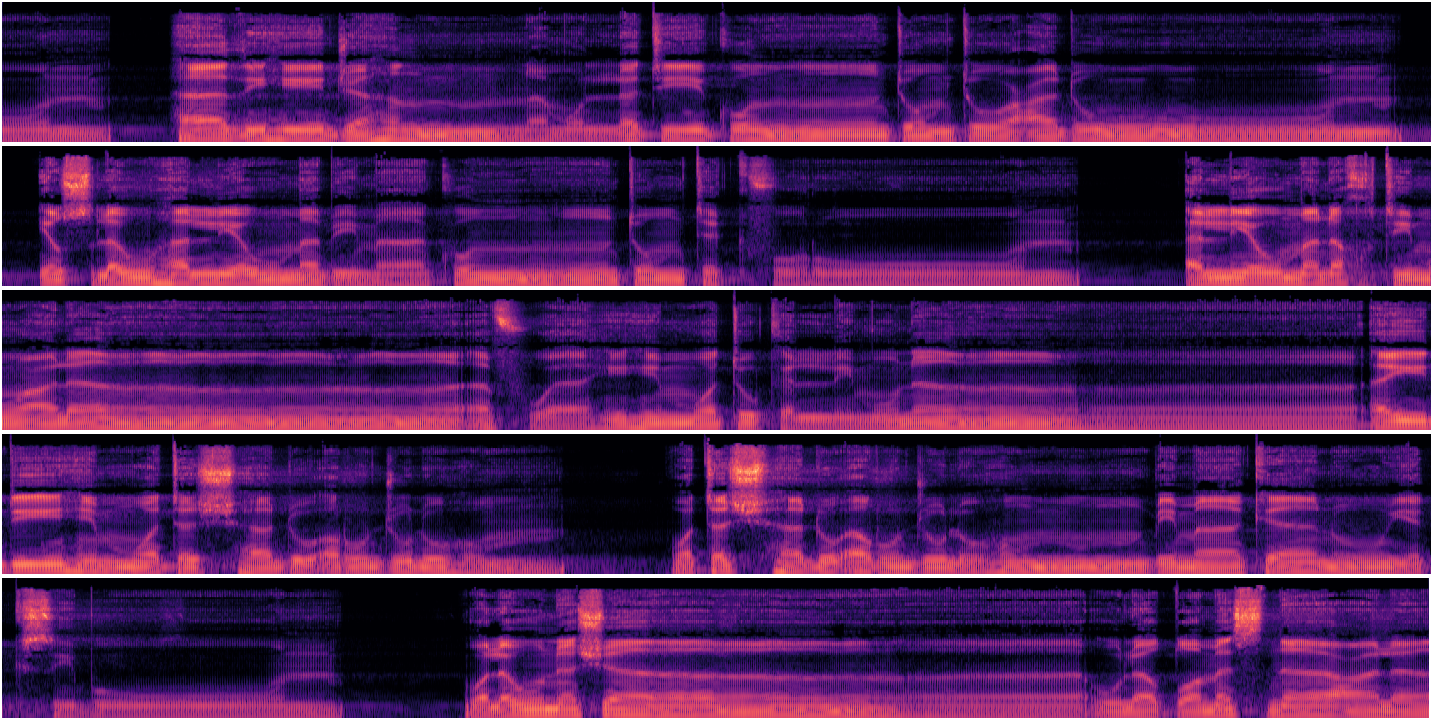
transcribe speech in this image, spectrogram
هذه جهنم التي كنتم توعدون. اصلوها اليوم بما كنتم تكفرون. اليوم نختم على أفواههم وتكلمنا أيديهم وتشهد أرجلهم وتشهد أرجلهم بما كانوا يكسبون. ولو نشاء لطمسنا على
